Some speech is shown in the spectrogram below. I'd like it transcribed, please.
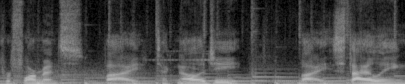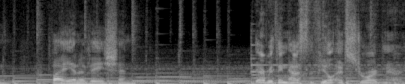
performance, by technology, by styling, by innovation. Everything has to feel extraordinary.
